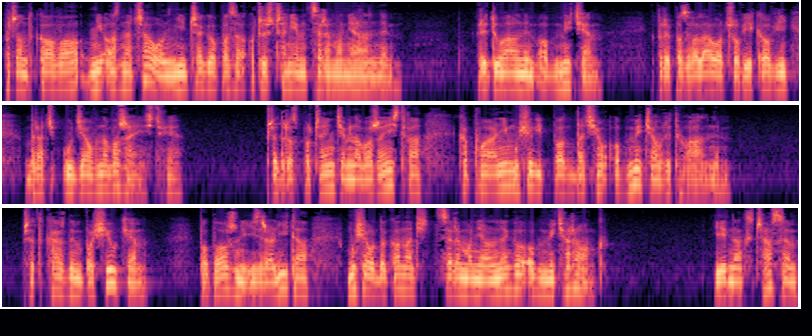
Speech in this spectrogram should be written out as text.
początkowo nie oznaczało niczego poza oczyszczeniem ceremonialnym, rytualnym obmyciem, które pozwalało człowiekowi brać udział w nabożeństwie. Przed rozpoczęciem nabożeństwa kapłani musieli poddać się obmyciom rytualnym. Przed każdym posiłkiem pobożny Izraelita musiał dokonać ceremonialnego obmycia rąk. Jednak z czasem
